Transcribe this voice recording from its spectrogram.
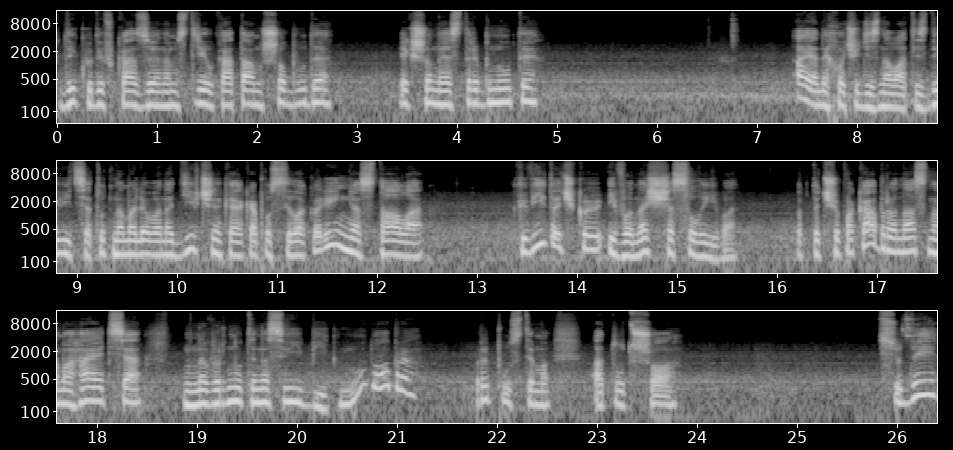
Туди, куди вказує нам стрілка, а там що буде, якщо не стрибнути. А я не хочу дізнаватись. Дивіться, тут намальована дівчинка, яка пустила коріння, стала квіточкою, і вона щаслива. Тобто Чупакабра нас намагається навернути на свій бік. Ну, добре, припустимо. А тут що? Сюди.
